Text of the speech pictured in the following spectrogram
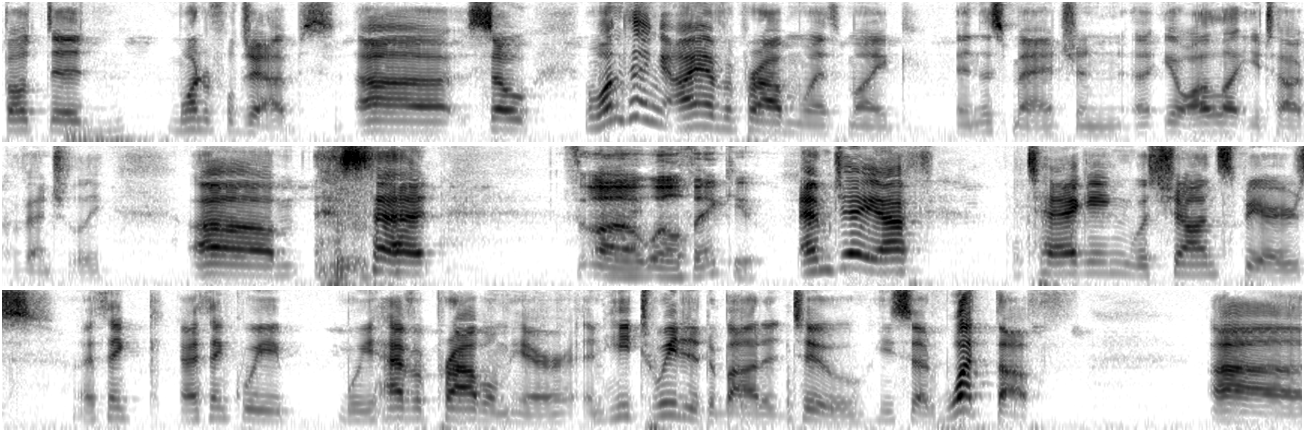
both did wonderful jobs. Uh, so one thing I have a problem with, Mike, in this match, and uh, you know, I'll let you talk eventually, um, is that Uh, well, thank you. MJF tagging with Shawn Spears. I think I think we we have a problem here, and he tweeted about it too. He said, "What the?" F-? Uh,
